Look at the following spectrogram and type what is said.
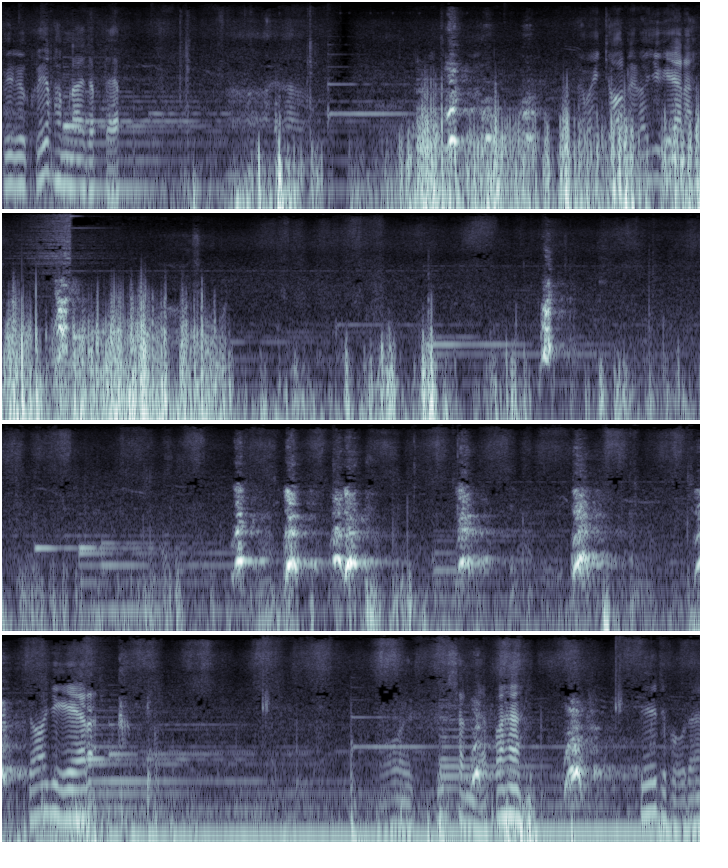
video clip hôm nay đẹp đẹp. À, mấy chó này nó dưới ghe nè. Ghe đó ôi nước xanh đẹp quá ha. Beautiful đây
